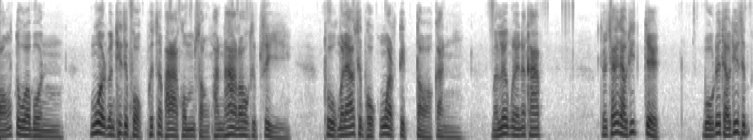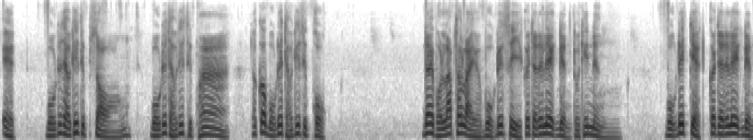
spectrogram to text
2 ตัวบน งวดวันที่ 16 พฤษภาคม 2564 ถูกมาแล้ว 16 งวดติดต่อกัน มาเริ่มกันเลยนะครับ จะใช้แถวที่ 7 บวกด้วยแถวที่ 11 บวกด้วยแถวที่ 12 บวกด้วยแถวที่ 15 แล้วก็บวกด้วยแถวที่ 16 ได้ผลลัพธ์เท่าไหร่ บวกด้วย 4 ก็จะได้เลขเด่นตัวที่ 1 บวกด้วย 7 ก็จะได้เลขเด่น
